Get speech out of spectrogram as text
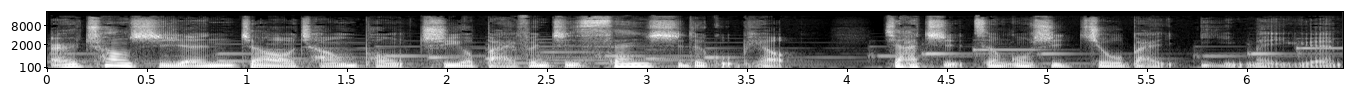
而创始人赵长鹏持有百分之三十的股票，价值总共是九百亿美元。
